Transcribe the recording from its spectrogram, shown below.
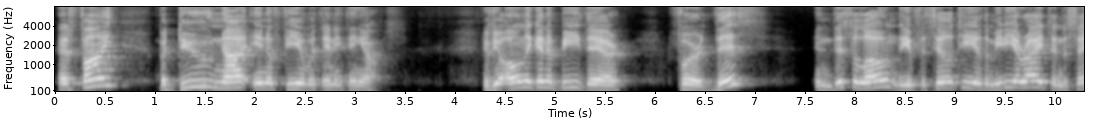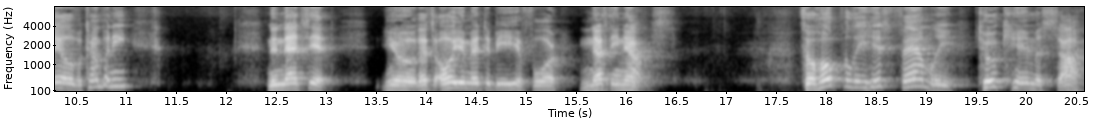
That's fine, but do not interfere with anything else. If you're only going to be there for this and this alone, the facility of the media rights and the sale of a company, then that's it. You know, that's all you're meant to be here for, nothing else. So hopefully his family took him aside.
